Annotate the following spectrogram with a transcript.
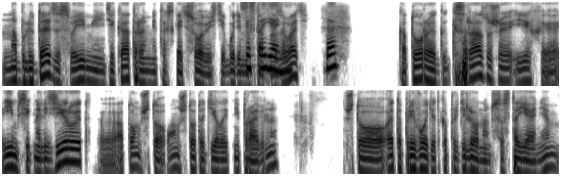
наблюдать за своими индикаторами, так сказать, совести, будем Состояние. их так называть. Да которое сразу же их, э, им сигнализирует э, о том, что он что-то делает неправильно, что это приводит к определенным состояниям,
